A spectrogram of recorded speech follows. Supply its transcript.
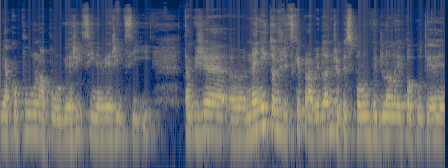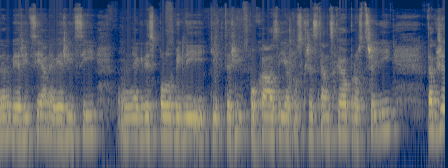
jako půl na půl, věřící, nevěřící. Takže uh, není to vždycky pravidlem, že by spolu bydleli, pokud je jeden věřící a nevěřící. Někdy spolu bydlí i ti, kteří pochází jako z křesťanského prostředí. Takže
